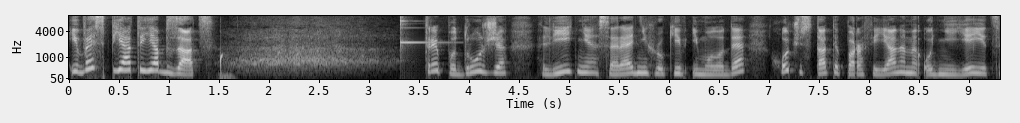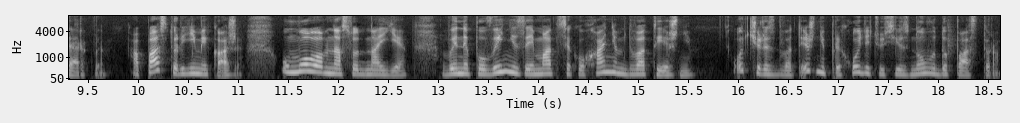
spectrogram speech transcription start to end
і весь п'ятий абзац. Три подружжя, літнє, середніх років і молоде, хочуть стати парафіянами однієї церкви. А пастор їм і каже: умова в нас одна є. Ви не повинні займатися коханням два тижні. От через два тижні приходять усі знову до пастора.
